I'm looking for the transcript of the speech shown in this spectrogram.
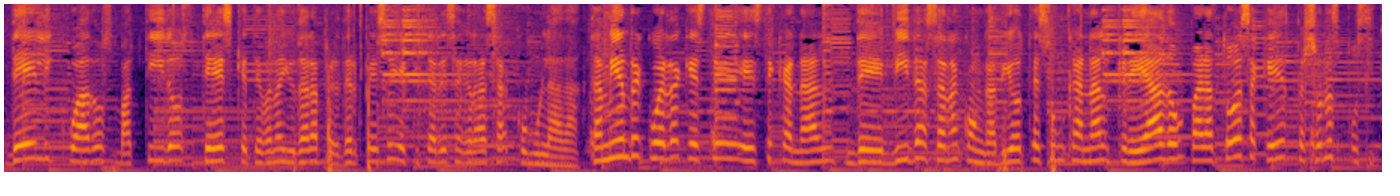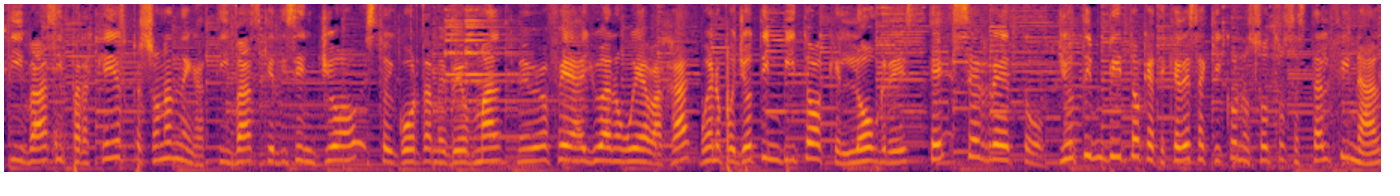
de licuados, batidos, test que te van a ayudar a perder peso y a quitar esa grasa acumulada. También recuerda que este, este canal de Vida Sana con Gaviota es un canal creado para todas aquellas personas positivas y para aquellas personas negativas que dicen yo estoy gorda, me veo mal, me veo fea, yo no voy a bajar. Bueno, pues yo te invito a que logres ese reto. Yo te invito a que te quedes aquí con nosotros hasta el final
